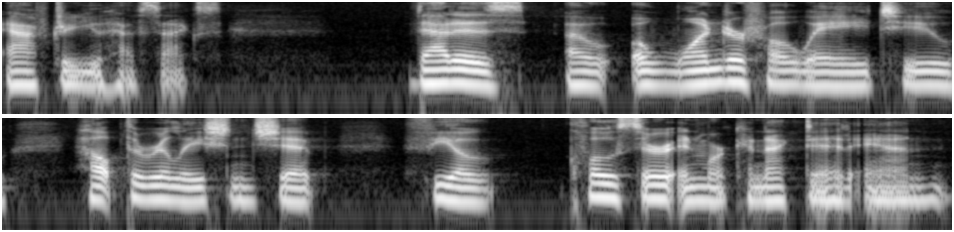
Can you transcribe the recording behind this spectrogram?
after you have sex. That is a, a wonderful way to help the relationship feel closer and more connected and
